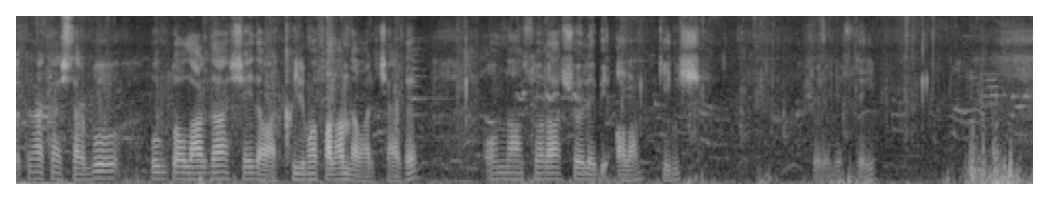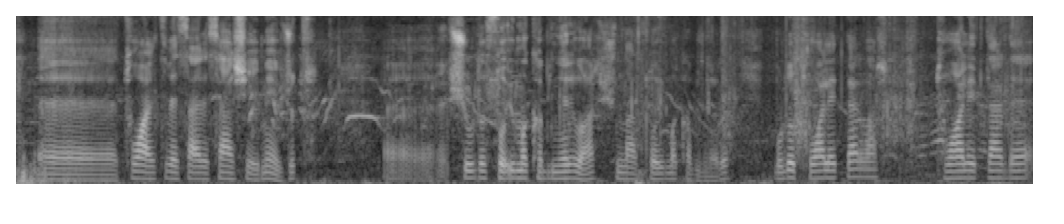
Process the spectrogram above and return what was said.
Bakın arkadaşlar bu bungalovlarda şey de var, klima falan da var içeride. Ondan sonra şöyle bir alan geniş. Şöyle göstereyim. Ee, tuvaleti vesairesi her şey mevcut. Ee, şurada soyunma kabinleri var. Şunlar soyunma kabinleri. Burada tuvaletler var. Tuvaletler de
